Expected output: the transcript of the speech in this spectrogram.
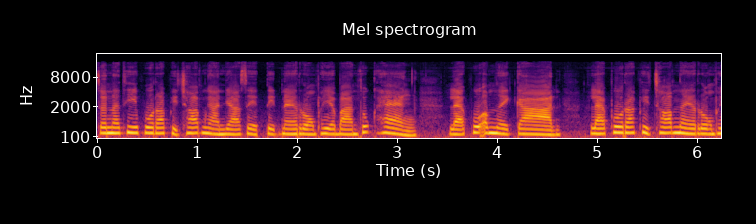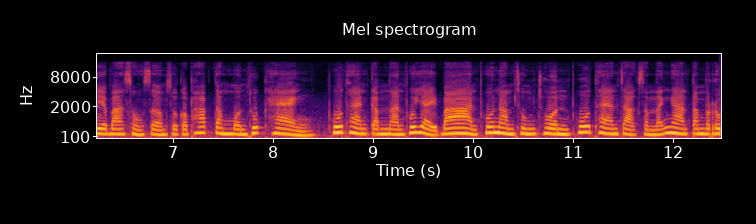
เจ้าหน้าที่ผู้รับผิดชอบงานยาเสพติดในโรงพยาบาลทุกแห่ง และผู้อำนวยการและผู้รับผิดชอบในโรงพยาบาลส่งเสริมสุขภาพตำบลทุกแห่ง ผู้แทนกำนันผู้ใหญ่บ้าน ผู้นำชุมชน ผู้แทนจากสำนักงานตำร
